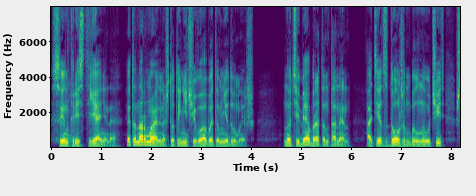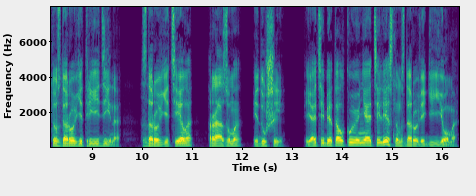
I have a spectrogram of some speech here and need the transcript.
«Сын крестьянина. Это нормально, что ты ничего об этом не думаешь. Но тебя, брат Антонен, отец должен был научить, что здоровье триедино. Здоровье тела, разума и души. Я тебе толкую не о телесном здоровье Гийома,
